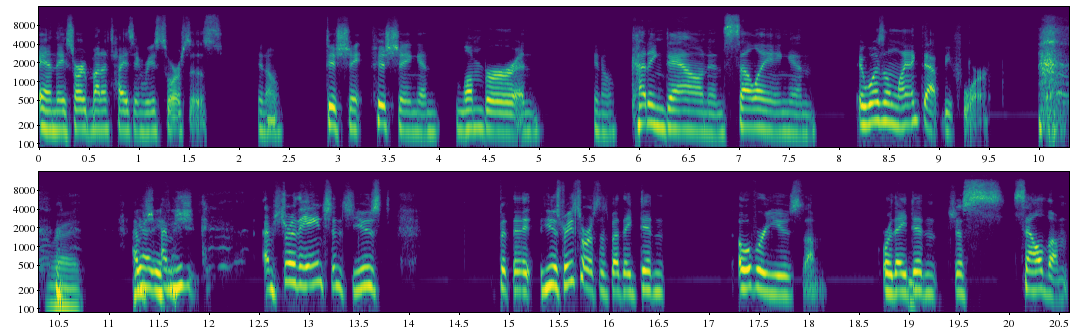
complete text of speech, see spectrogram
and they started monetizing resources you know fishing fishing and lumber and you know cutting down and selling. And it wasn't like that before. Right. I'm, yeah, I'm, you... I'm sure the ancients used but they used resources but they didn't overuse them or they hmm. didn't just sell them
